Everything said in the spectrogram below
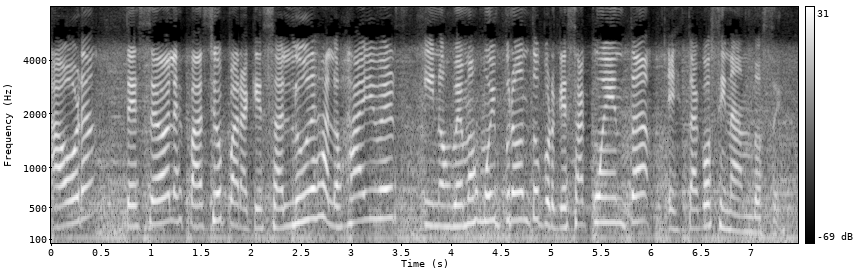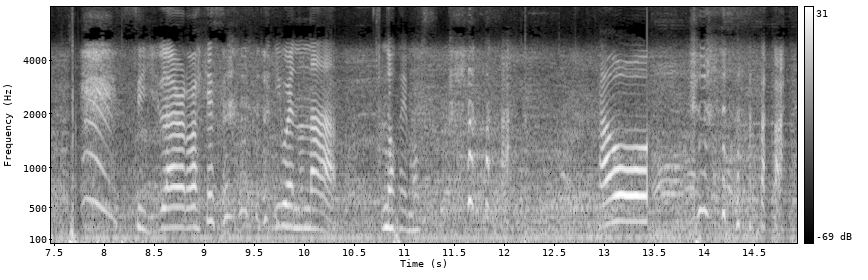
Ahora te cedo el espacio para que saludes a los Hyvers y nos vemos muy pronto porque esa cuenta está cocinándose. Sí, la verdad es que sí. Y bueno, nada, nos vemos. Chao.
